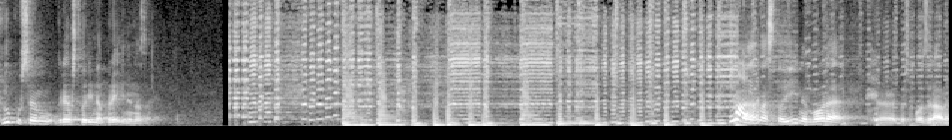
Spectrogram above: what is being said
kljub vsemu grejo stvari naprej in ne nazaj. Dama stoji, ne more eh, gospod zraven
